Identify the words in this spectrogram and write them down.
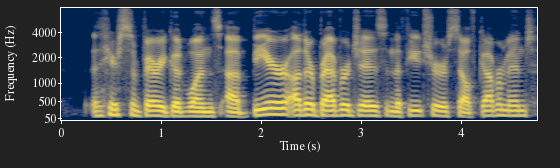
here's some very good ones: uh, beer, other beverages in the future, self government.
